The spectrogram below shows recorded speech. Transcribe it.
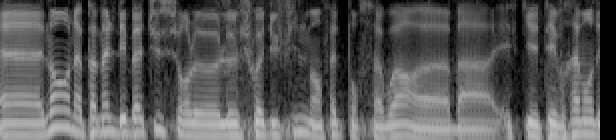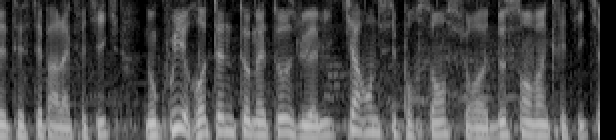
Euh, non, on a pas mal débattu sur le, le choix du film en fait pour savoir euh, bah, est-ce qu'il était vraiment détesté par la critique. Donc oui, Rotten Tomatoes lui a mis 46% sur 220 critiques.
